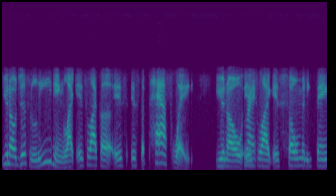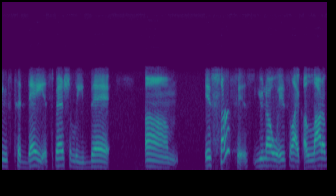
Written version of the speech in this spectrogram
you know, just leading. Like it's like a it's it's the pathway. You know, Right. it's like it's so many things today, especially that um it's surface. You know, it's like a lot of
